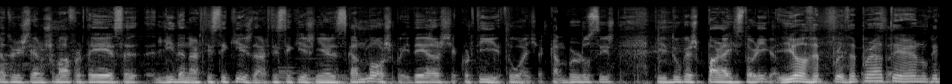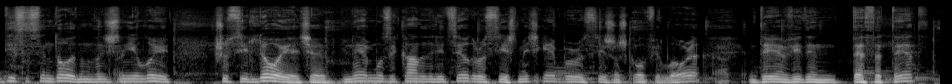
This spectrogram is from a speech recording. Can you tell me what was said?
natyrisht janë shumë afër teje se lidhen artistikisht dhe artistikisht njerëzit s'kanë moshë, po ideja është që kur ti i thua që kam bërë rusisht, Ti i dukesh parahistorike. Jo, dhe për, dhe për atëherë nuk e di se si ndodhi, domethënë ishte një lloj kështu si loje që ne muzikantët e liceut rusisht, meqë kemi bërë rusisht në shkollë fillore, okay. deri në vitin 88,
